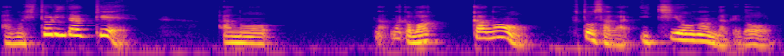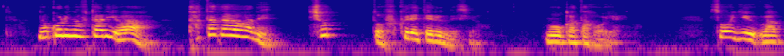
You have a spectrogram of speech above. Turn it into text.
あの、一人だけ、あの、ななんか輪っかの太さが一応なんだけど、残りの二人は、片側がね、ちょっと膨れてるんですよ。もう片方よりも。そういう輪っ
